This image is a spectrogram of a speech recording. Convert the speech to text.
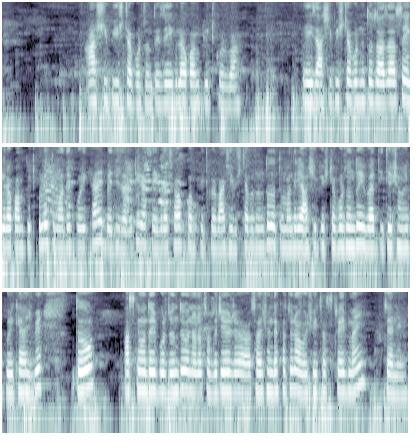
আশি পৃষ্ঠা পর্যন্ত যে এইগুলো কমপ্লিট করবা। এই যে আশি পৃষ্ঠা পর্যন্ত যা যা আছে, এগুলো কমপ্লিট করলে তোমাদের পরীক্ষায় বেঁধে যাবে, ঠিক আছে? এগুলো সব কমপ্লিট করবে আশি পৃষ্ঠা পর্যন্ত, তো তোমাদের এই আশি পৃষ্ঠা পর্যন্ত এবার দ্বিতীয় সময় পরীক্ষা আসবে। তো আজকের মতো এই পর্যন্ত অন্যান্য সাবজেক্টের সাজেশন দেখার জন্য অবশ্যই সাবস্ক্রাইব মাই চ্যানেল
